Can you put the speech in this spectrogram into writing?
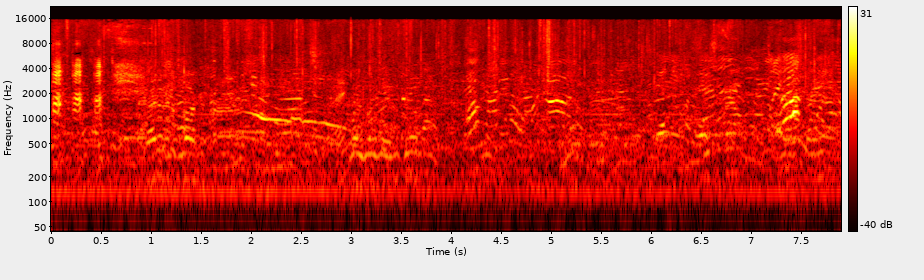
would like to make a cross, the rocks are not.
